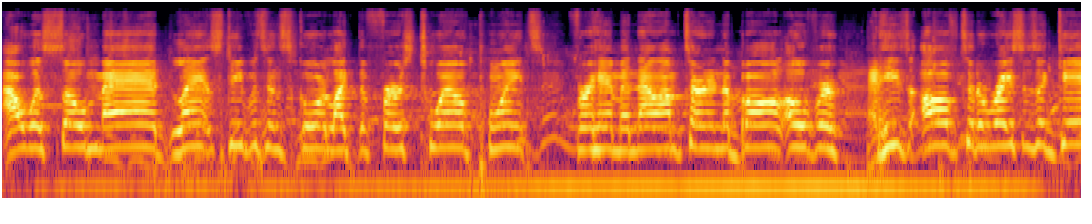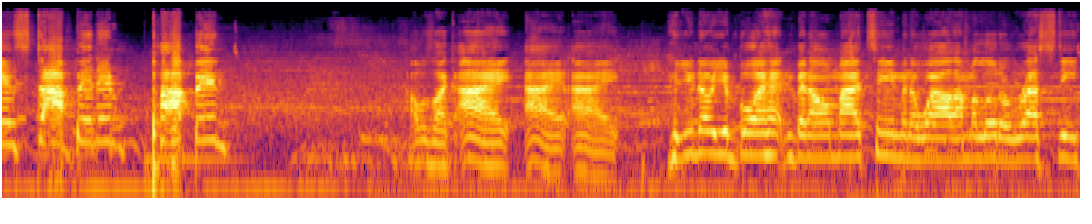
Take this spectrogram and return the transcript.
I was so mad. Lance Stephenson scored like the first 12 points for him, and now I'm turning the ball over, and he's off to the races again, stopping and popping. I was like, all right, all right, all right. You know your boy hadn't been on my team in a while. I'm a little rusty,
